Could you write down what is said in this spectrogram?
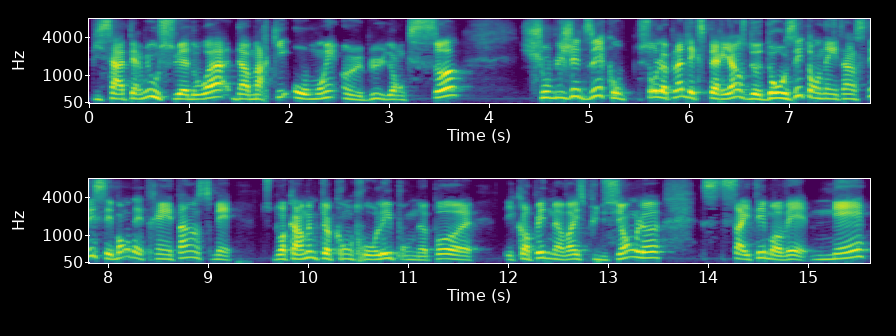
Puis ça a permis aux Suédois d'en marquer au moins un but. Donc ça, je suis obligé de dire que sur le plan de l'expérience, de doser ton intensité, c'est bon d'être intense, mais tu dois quand même te contrôler pour ne pas euh, écoper de mauvaises punitions. Là. Ça a été mauvais. Mais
